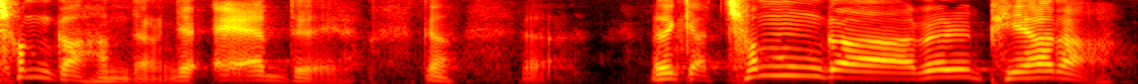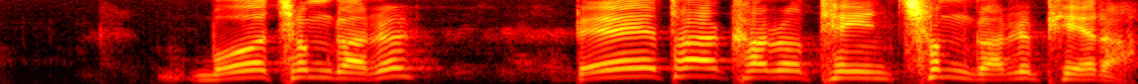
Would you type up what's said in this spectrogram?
첨가한다는 게 add예요. 그러니까, 그러니까 첨가를 피하라. 뭐 첨가를? 베타카로테인 첨가를 피해라.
